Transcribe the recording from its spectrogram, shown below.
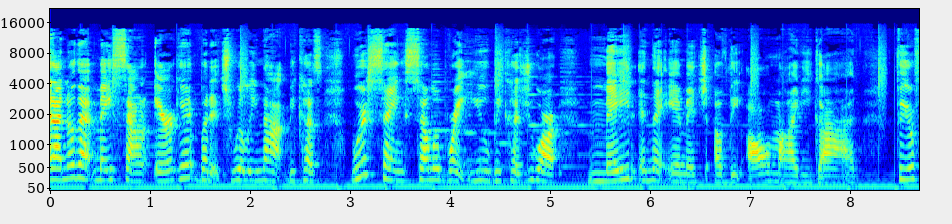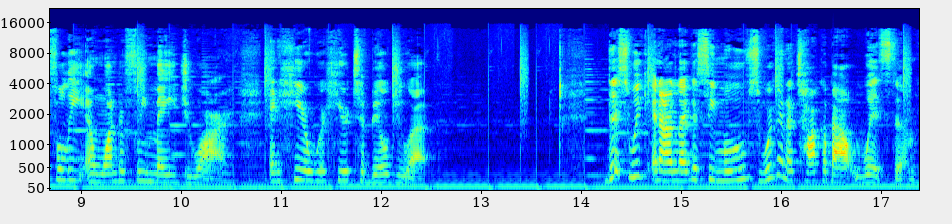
And I know that may sound arrogant, but it's really not because we're saying celebrate you because you are made in the image of the Almighty God. Fearfully and wonderfully made you are. And here we're here to build you up. This week in our legacy moves, we're going to talk about wisdom.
